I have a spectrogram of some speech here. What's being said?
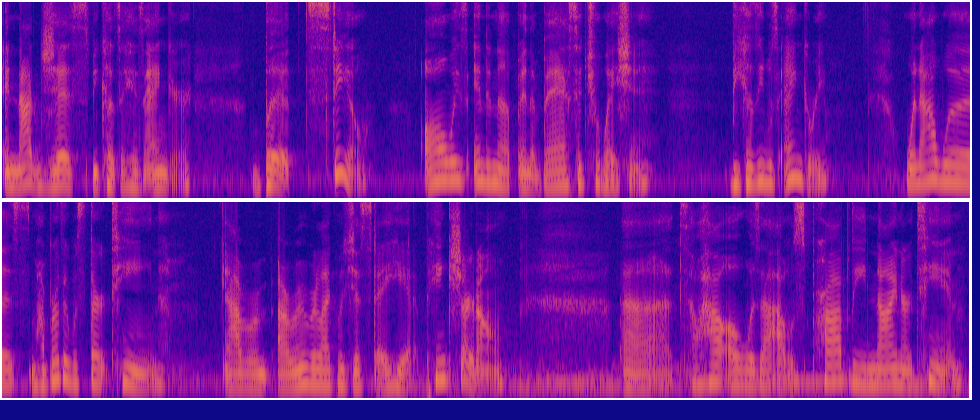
and not just because of his anger, but still always ending up in a bad situation because he was angry. When I was, my brother was 13. I, I remember like it was yesterday, he had a pink shirt on. Uh, so, how old was I? I was probably nine or 10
